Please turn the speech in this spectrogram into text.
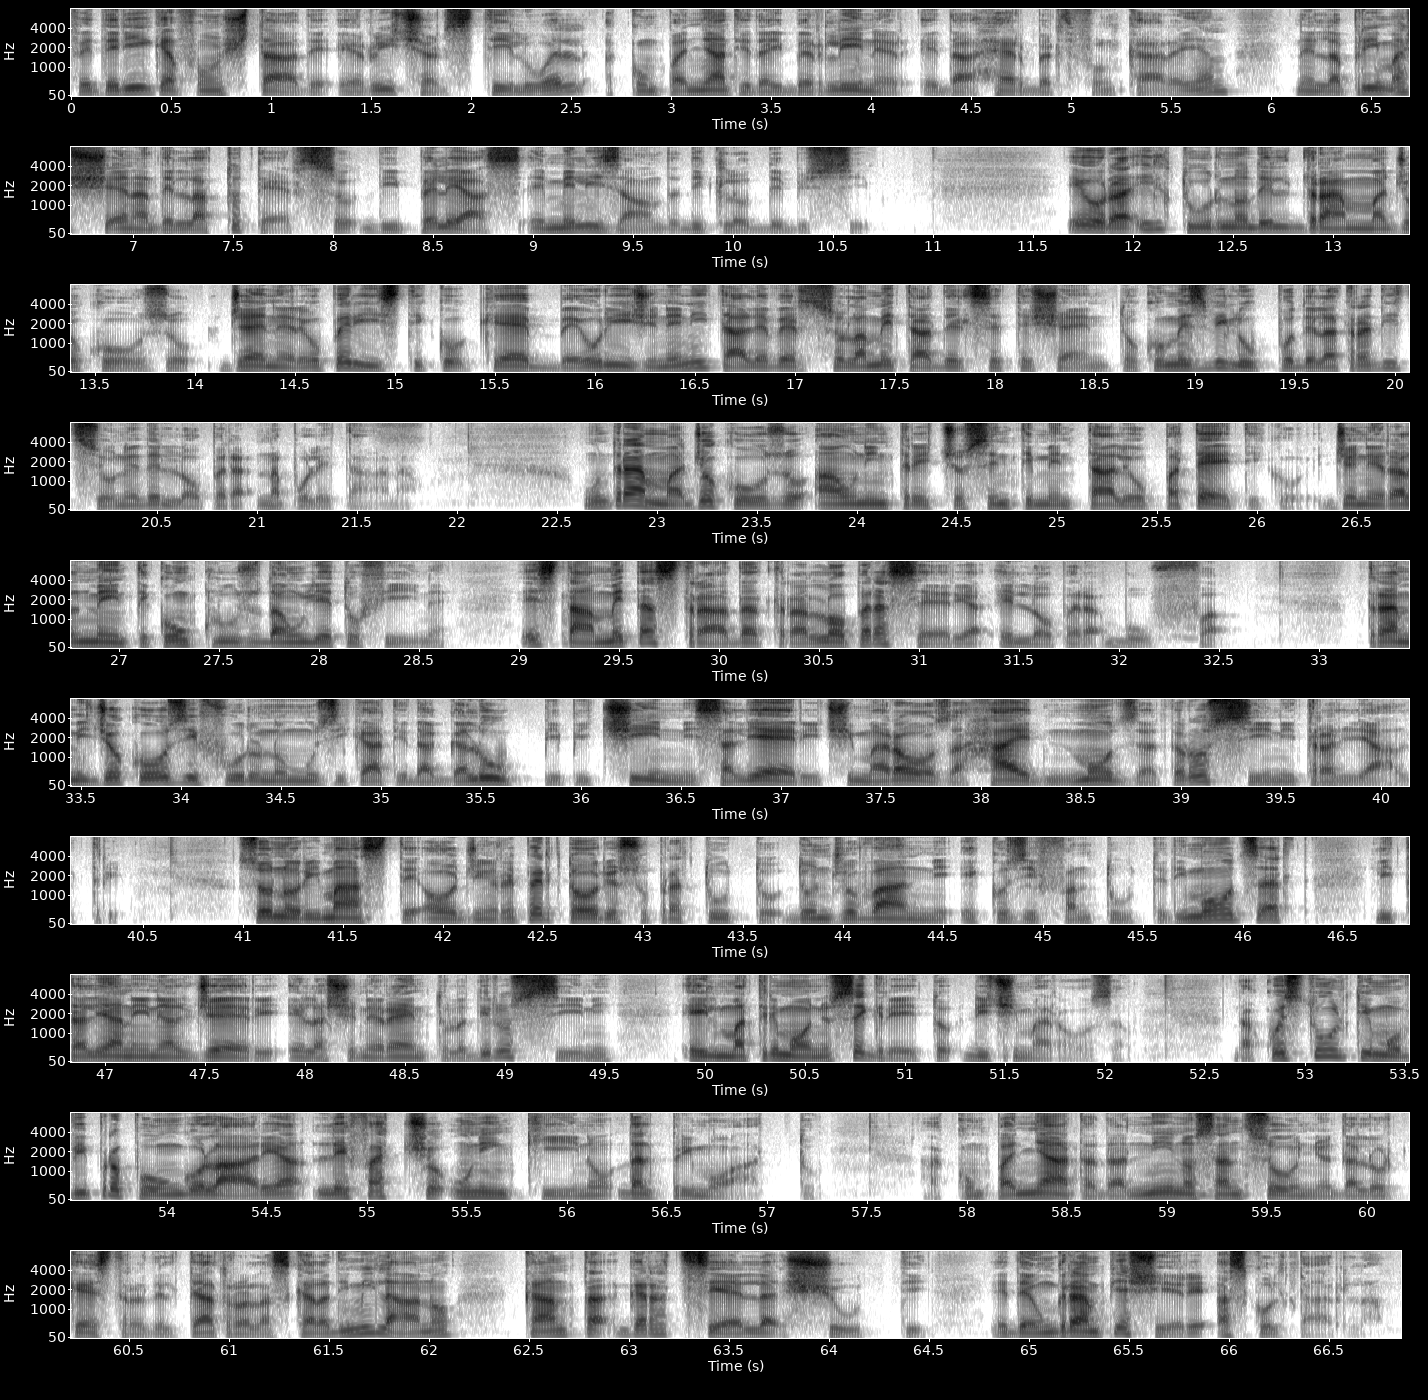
Federica von Stade e Richard Stilwell, accompagnati dai Berliner e da Herbert von Karajan, nella prima scena dell'atto terzo di Péléas e Mélisande di Claude Debussy. E ora il turno del dramma giocoso, genere operistico che ebbe origine in Italia verso la metà del Settecento come sviluppo della tradizione dell'opera napoletana. Un dramma giocoso ha un intreccio sentimentale o patetico, generalmente concluso da un lieto fine, e sta a metà strada tra l'opera seria e l'opera buffa. Drammi giocosi furono musicati da Galuppi, Piccini, Salieri, Cimarosa, Haydn, Mozart, Rossini tra gli altri. Sono rimaste oggi in repertorio soprattutto Don Giovanni e così fan tutte di Mozart, L'italiana in Algeri e la Cenerentola di Rossini e Il matrimonio segreto di Cimarosa. Da quest'ultimo vi propongo l'aria Le faccio un inchino dal primo atto. Accompagnata da Nino Sansogno e dall'orchestra del Teatro alla Scala di Milano, canta Graziella Sciutti ed è un gran piacere ascoltarla.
